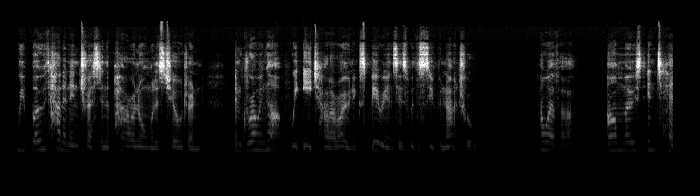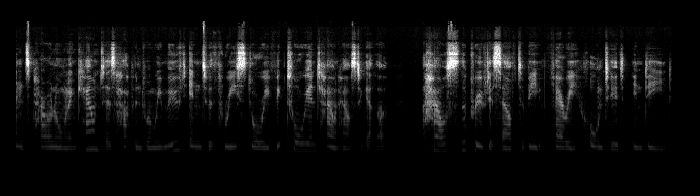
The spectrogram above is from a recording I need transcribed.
We both had an interest in the paranormal as children and growing up, we each had our own experiences with the supernatural. However, our most intense paranormal encounters happened when we moved into a three story Victorian townhouse together, a house that proved itself to be very haunted indeed.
